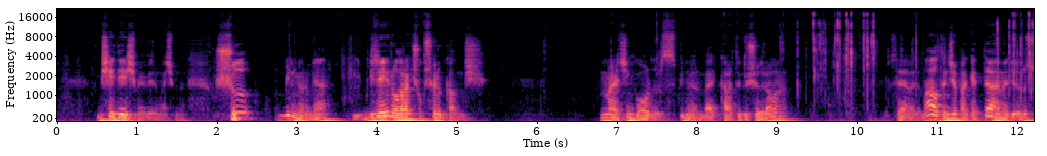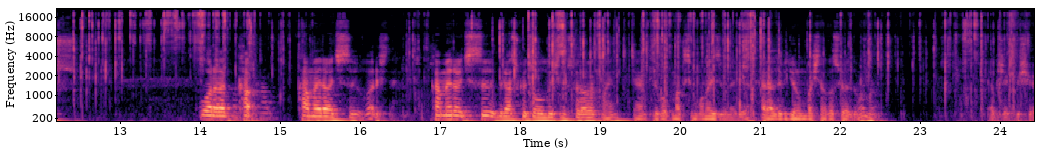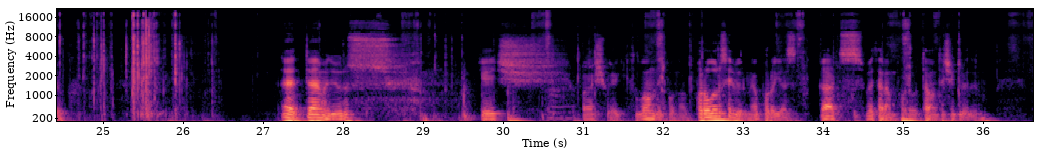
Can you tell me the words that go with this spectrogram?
Bir şey değişmiyor benim açımdan. Şu bilmiyorum ya. Bir rare olarak çok sönük kalmış. Marching Orders. Bilmiyorum belki kartı güçlüdür ama sevmedim. Altıncı paket devam ediyoruz. Bu arada ka- kamera açısı var işte. Kamera açısı biraz kötü olduğu için kusura bakmayın. Yani tripod maksimum ona izin veriyor. Herhalde videonun başına da söyledim ama yapacak bir şey yok. Evet devam ediyoruz. Geç. Başbek. Lonely Pono. Poroları seviyorum ya. Poro gelsin. Guards. Veteran Poro. Tamam teşekkür ederim.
